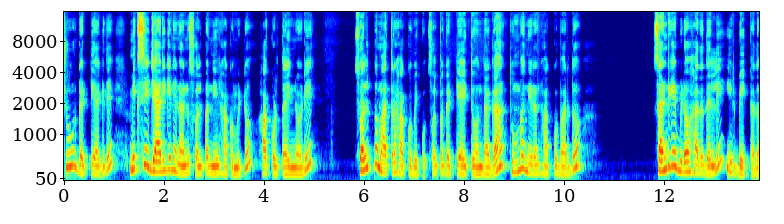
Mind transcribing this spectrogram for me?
ಚೂರು ಗಟ್ಟಿಯಾಗಿದೆ. ಮಿಕ್ಸಿ ಜಾರಿಗೆ ನಾನು ಸ್ವಲ್ಪ ನೀರು ಹಾಕೊಂಬಿಟ್ಟು ಹಾಕ್ಕೊಳ್ತಾ ಇದ್ದೀನಿ ನೋಡಿ. ಸ್ವಲ್ಪ ಮಾತ್ರ ಹಾಕ್ಕೋಬೇಕು. ಸ್ವಲ್ಪ ಗಟ್ಟಿ ಆಯಿತು ಅಂದಾಗ ತುಂಬ ನೀರನ್ನು ಹಾಕ್ಕೋಬಾರ್ದು. ಸಂಡಿಗೆ ಬಿಡೋ ಹದದಲ್ಲಿ ಇರಬೇಕದು.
